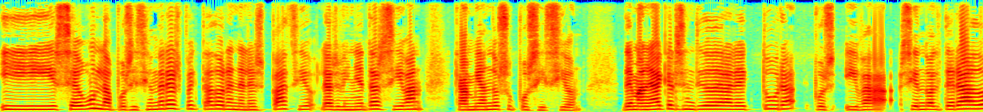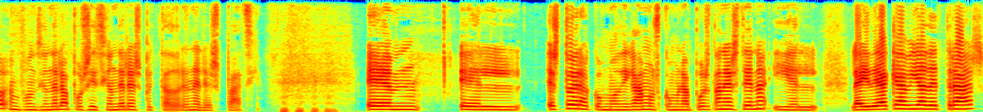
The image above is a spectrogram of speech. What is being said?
Y según la posición del espectador en el espacio, las viñetas iban cambiando su posición, de manera que el sentido de la lectura pues iba siendo alterado en función de la posición del espectador en el espacio. Em, el, esto era como, digamos, como la puesta en escena y el, la idea que había detrás,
